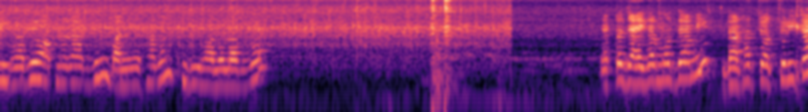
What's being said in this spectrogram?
এইভাবেও আপনারা একদিন বানিয়ে খাবেন, খুবই ভালো লাগবে। একটা জায়গার মধ্যে আমি ডাঁটার চচ্চড়িটা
